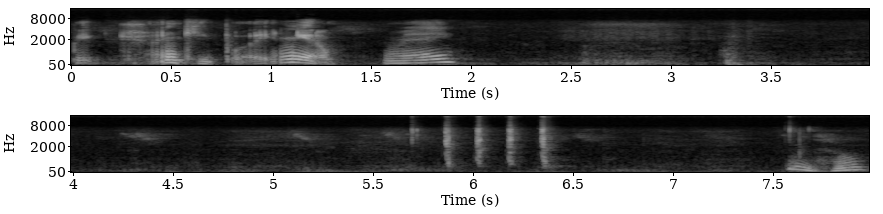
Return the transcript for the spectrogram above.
Big chunky boy, aren't you? Right? No.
